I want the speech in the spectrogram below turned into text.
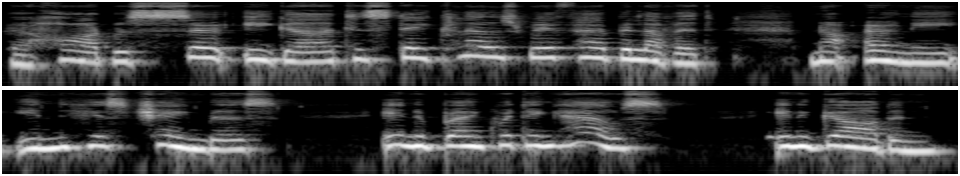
Her heart was so eager to stay close with her beloved, not only in his chambers, in a banqueting house, in a garden,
